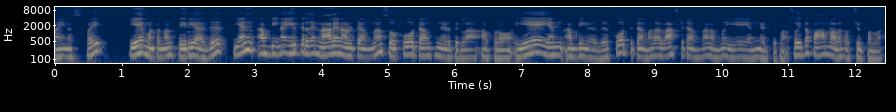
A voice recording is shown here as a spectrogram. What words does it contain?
minus five a மட்டும்தான் தெரியாது. என் அப்படின்னா இருக்கிறதே நாலே நாலு டேர்ம் தான். ஸோ ஃபோர் டேர்ம்ஸ்னு எடுத்துக்கலாம். அப்புறம் ஏஎன் அப்படிங்கிறது ஃபோர்த் டேர்ம் அதாவது லாஸ்ட் டேர்ம் தான் நம்ம ஏஎன் எடுத்துக்கலாம். ஸோ இதை ஃபார்முலாவில் சப்ஸ்டியூட் பண்ணலாம்.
